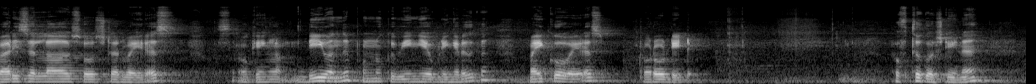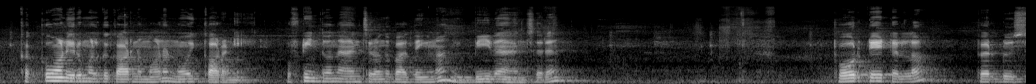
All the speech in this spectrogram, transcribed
வாரிசல்லா சோஸ்டர் வைரஸ் ஓகேங்களா டி வந்து புண்ணுக்கு வீங்கி அப்படிங்கிறதுக்கு மைக்ரோ வைரஸ் பரோடேட் ஃபிஃப்த்து கொஸ்டின் கக்குவான் இருமலுக்கு காரணமான நோய் காரணி. ஃபிஃப்டீன்த் வந்து ஆன்சர் வந்து பார்த்தீங்கன்னா பி தான் ஆன்சரு போர்டேட்டெல்லா பெர்டூஸ்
